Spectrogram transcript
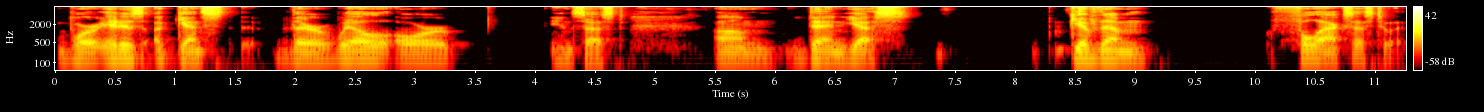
where it is against their will or incest, um, then yes, give them full access to it.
